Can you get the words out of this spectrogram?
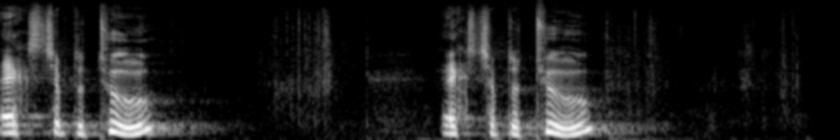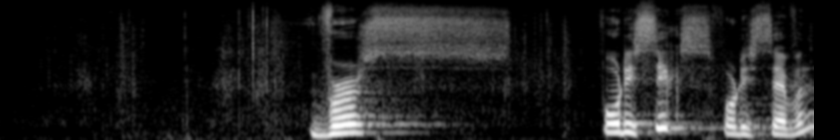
Acts chapter 2. Acts chapter 2. verse 46, 47.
